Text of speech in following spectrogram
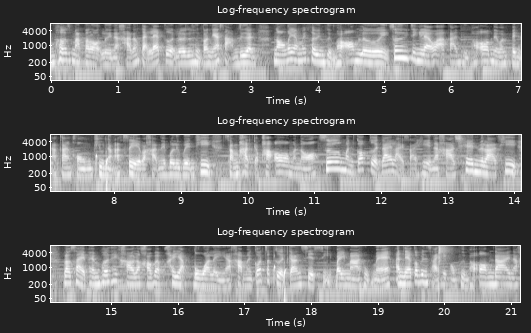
มเพิร์สมาตลอดเลยนะคะ ตั้งแต่แรกเกิดเลยจนถึงตอนนี้3เดือน น้องก็ยังไม่เคยเป็นผื่นผ้าอ้อมเลย ซึ่งจริงๆแล้วอาการผื่นผ้าอ้อมเนี่ยมันเป็นอาการของผิวหนังอักเสบอะค่ะในบริเวณที่สัมผัสกับผ้าอ้อมอะเนาะซึ่งมันก็เกิดได้หลายสาเหตุนะคะ เช่น เวลาที่เราใส่แพมเพิร์สให้เขาแล้วเขาแบบขยับตัวอะไรอย่างเงี้ยค่ะ มันก็จะเกิดการเสียดสีไปมาถูกไหมอันนี้ก็เป็นสาเหตุของผื่นผ้าอ้อมได้นะ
